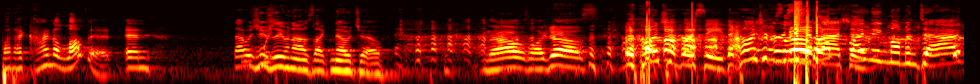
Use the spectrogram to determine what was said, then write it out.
But I kind of love it, and That was usually when I was like, no, Joe. now I was like, yes. The controversy, the controversy Stop of fashion. fighting, mom and dad.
